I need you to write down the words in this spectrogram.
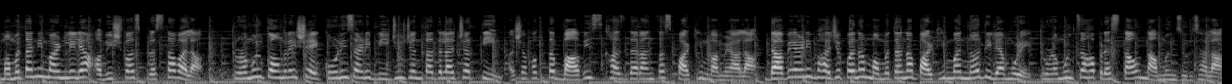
ममतांनी मांडलेल्या अविश्वास प्रस्तावाला तृणमूल काँग्रेसच्या एकोणीस आणि बीजू जनता दलाच्या तीन अशा फक्त बावीस खासदारांचाच पाठिंबा मिळाला. डावे आणि भाजपनं ममतांना पाठिंबा न दिल्यामुळे तृणमूलचा हा प्रस्ताव नामंजूर झाला.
